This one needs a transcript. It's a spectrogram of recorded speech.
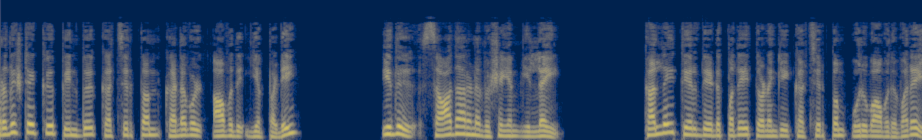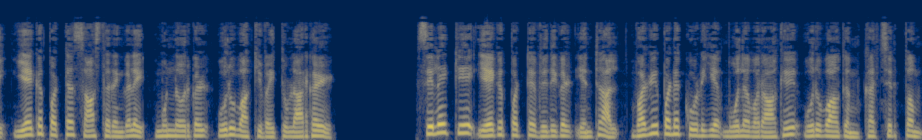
பிரதிஷ்டைக்கு பின்பு கச்சிற்பம் கடவுள் ஆவது எப்படி? இது சாதாரண விஷயம் இல்லை. கல்லை தேர்ந்தெடுப்பதை தொடங்கி கச்சிற்பம் உருவாவது வரை ஏகப்பட்ட சாஸ்திரங்களை முன்னோர்கள் உருவாக்கி வைத்துள்ளார்கள். சிலைக்கே ஏகப்பட்ட விதிகள் என்றால் வழிபடக்கூடிய மூலவராக உருவாகும் கற்சிற்பம்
